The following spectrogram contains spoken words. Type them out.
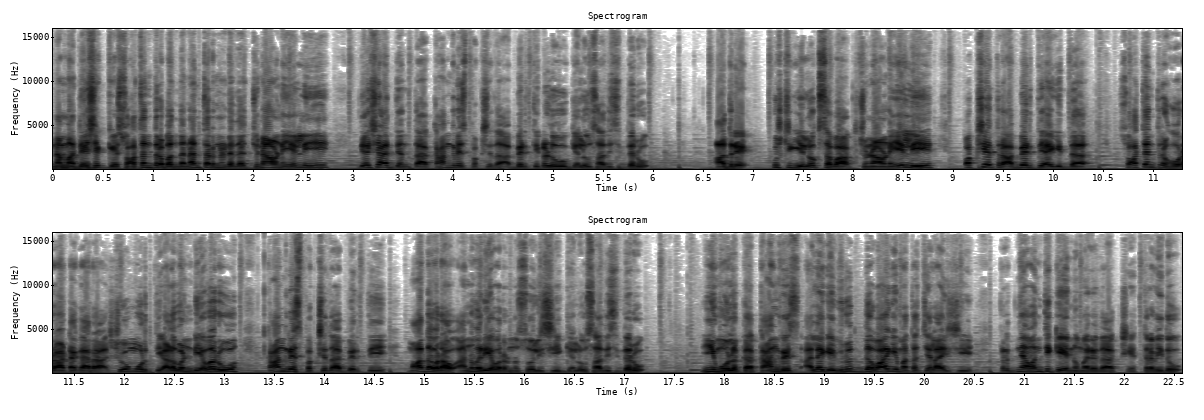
ನಮ್ಮ ದೇಶಕ್ಕೆ ಸ್ವಾತಂತ್ರ್ಯ ಬಂದ ನಂತರ ನಡೆದ ಚುನಾವಣೆಯಲ್ಲಿ ದೇಶಾದ್ಯಂತ ಕಾಂಗ್ರೆಸ್ ಪಕ್ಷದ ಅಭ್ಯರ್ಥಿಗಳು ಗೆಲುವು ಸಾಧಿಸಿದ್ದರು. ಆದರೆ ಕುಷ್ಟಗಿ ಲೋಕಸಭಾ ಚುನಾವಣೆಯಲ್ಲಿ ಪಕ್ಷೇತರ ಅಭ್ಯರ್ಥಿಯಾಗಿದ್ದ ಸ್ವಾತಂತ್ರ್ಯ ಹೋರಾಟಗಾರ ಶಿವಮೂರ್ತಿ ಅಳವಂಡಿ ಅವರು ಕಾಂಗ್ರೆಸ್ ಪಕ್ಷದ ಅಭ್ಯರ್ಥಿ ಮಾಧವರಾವ್ ಅನ್ವರಿ ಅವರನ್ನು ಸೋಲಿಸಿ ಗೆಲುವು ಸಾಧಿಸಿದರು ಈ ಮೂಲಕ ಕಾಂಗ್ರೆಸ್ ಅಲೆಗೆ ವಿರುದ್ಧವಾಗಿ ಮತ ಚಲಾಯಿಸಿ ಪ್ರಜ್ಞಾವಂತಿಕೆಯನ್ನು ಮರೆದ ಕ್ಷೇತ್ರವಿದು.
